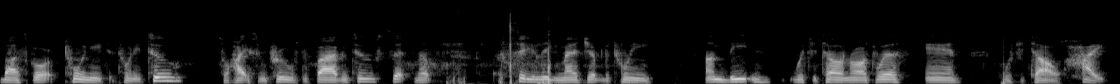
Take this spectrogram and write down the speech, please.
by a score of 28 to 22. So Heights improved to 5 and 2, setting up a City League matchup between unbeaten Wichita Northwest and Wichita Heights.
